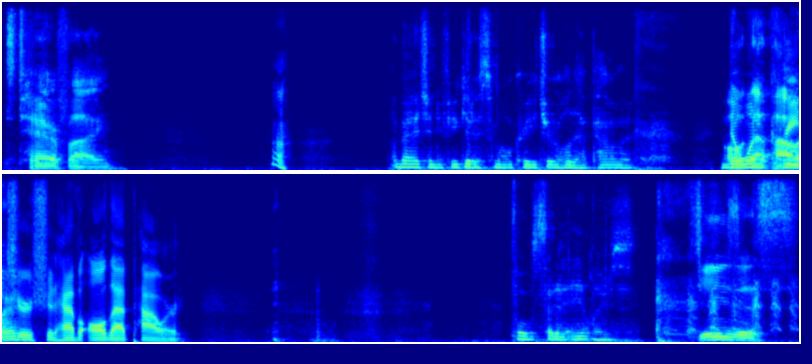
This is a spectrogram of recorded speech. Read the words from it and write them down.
It's terrifying. Huh. Imagine if you get a small creature all that power. No All one that power? creature should have all that power. Full set of antlers. Jesus.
